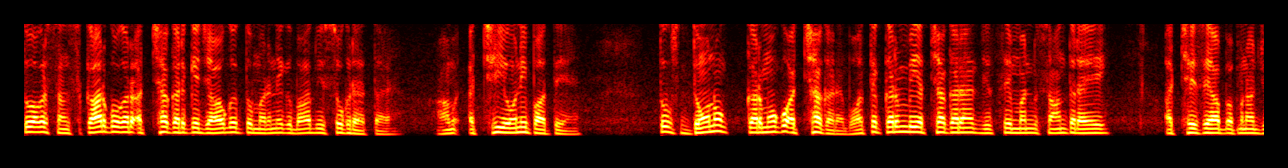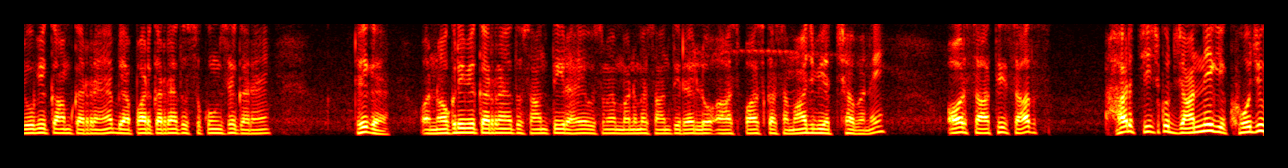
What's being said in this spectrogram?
तो अगर संस्कार को अगर अच्छा करके जाओगे तो मरने के बाद भी सुख रहता है। हम अच्छी हो नहीं पाते हैं। तो दोनों कर्मों को अच्छा करें। भौतिक कर्म भी अच्छा करें जिससे मन शांत रहे। अच्छे से आप अपना जो भी काम कर रहे हैं, व्यापार कर रहे हैं तो सुकून से करें। ठीक है? और नौकरी भी कर रहे हैं तो शांति रहे, उसमें मन में शांति रहे, लो आसपास का समाज भी अच्छा बने। और साथ ही साथ हर चीज़ को जानने की, खोजी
